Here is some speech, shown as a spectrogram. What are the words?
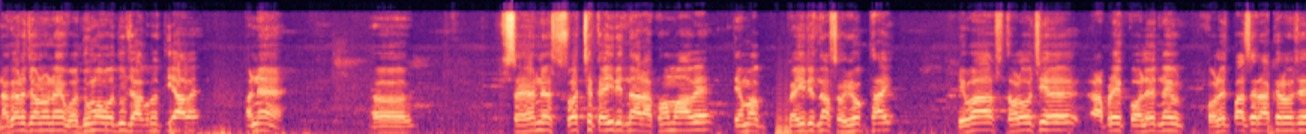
નગરજનોને વધુમાં વધુ જાગૃતિ આવે અને શહેરને સ્વચ્છ કઈ રીતના રાખવામાં આવે, તેમાં કઈ રીતના સહયોગ થાય, એવા સ્થળો છે, આપણે કોલેજને, કોલેજ પાસે રાખેલો છે.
